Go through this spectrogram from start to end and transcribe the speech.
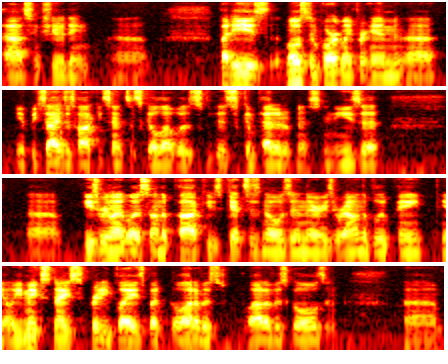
passing shooting uh, but he's most importantly for him uh, you know, besides his hockey sense and skill level is, is competitiveness and he's a uh, he's relentless on the puck. He gets his nose in there. He's around the blue paint. You know, he makes nice, pretty plays, but a lot of his a lot of his goals and um,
